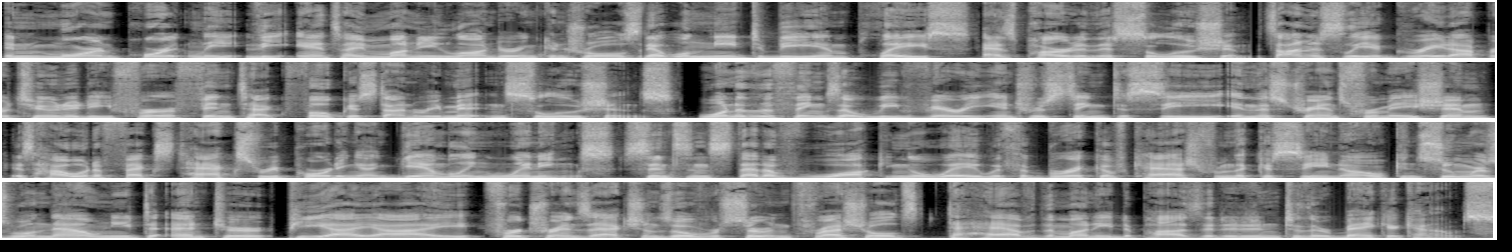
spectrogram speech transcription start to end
and more importantly, the anti money laundering controls that will need to be in place as part of this solution. It's honestly a great opportunity for a fintech focused on remittance solutions. One of the things that will be very interesting to see in this transformation is how it affects tax reporting on gambling winnings. Since instead of walking away with a brick of cash from the casino, consumers will now need to enter PII for transactions over certain thresholds to have the money deposited into their bank accounts.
